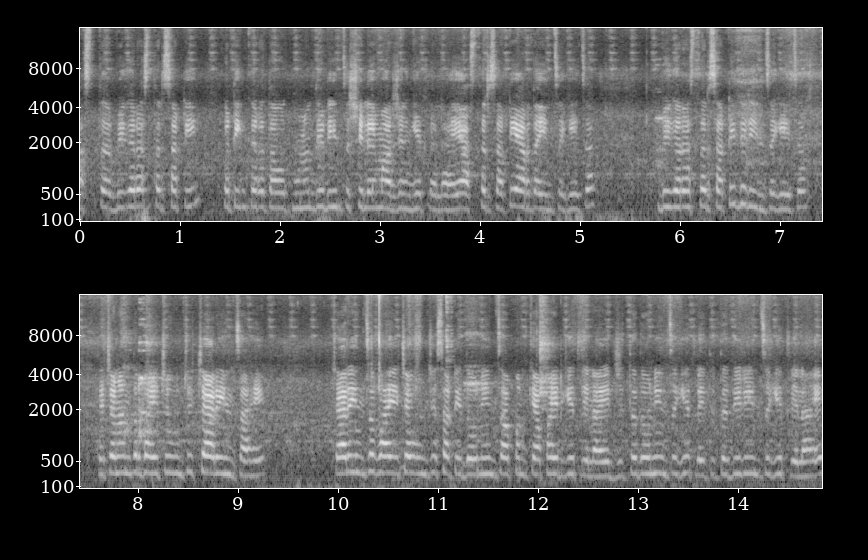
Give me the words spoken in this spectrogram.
अस्तर बिगर अस्तरसाठी कटिंग करत आहोत म्हणून दीड इंच शिलाई मार्जिन घेतलेलं आहे. अस्तरसाठी अर्धा इंच घ्यायचं बिगर अस्तरसाठी दीड इंच घ्यायचं. त्याच्यानंतर बाईची उंची चार इंच आहे. चार इंच बाईच्या उंचीसाठी दोन इंच आपण कॅप हाईट घेतलेला आहे. जिथं दोन इंच घेतले तिथं दीड इंच घेतलेला आहे.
